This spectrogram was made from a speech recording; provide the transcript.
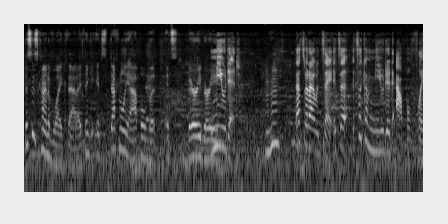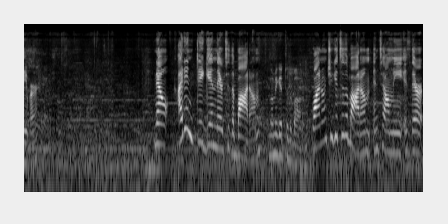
This is kind of like that. I think it's definitely apple, but it's very, very muted. Mm-hmm. That's what I would say. It's a, it's like a muted apple flavor. Now, I didn't dig in there to the bottom. Let me get to the bottom. Why don't you get to the bottom and tell me, is there,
